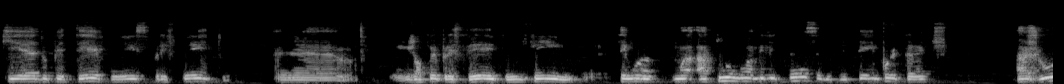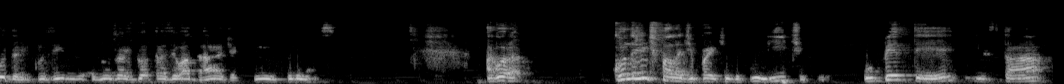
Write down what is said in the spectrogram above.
que é do PT, foi ex-prefeito, é, já foi prefeito, enfim, tem uma, uma, atua numa militância do PT importante, ajuda, inclusive, nos ajudou a trazer o Haddad aqui e tudo mais. Agora, quando a gente fala de partido político, o PT está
